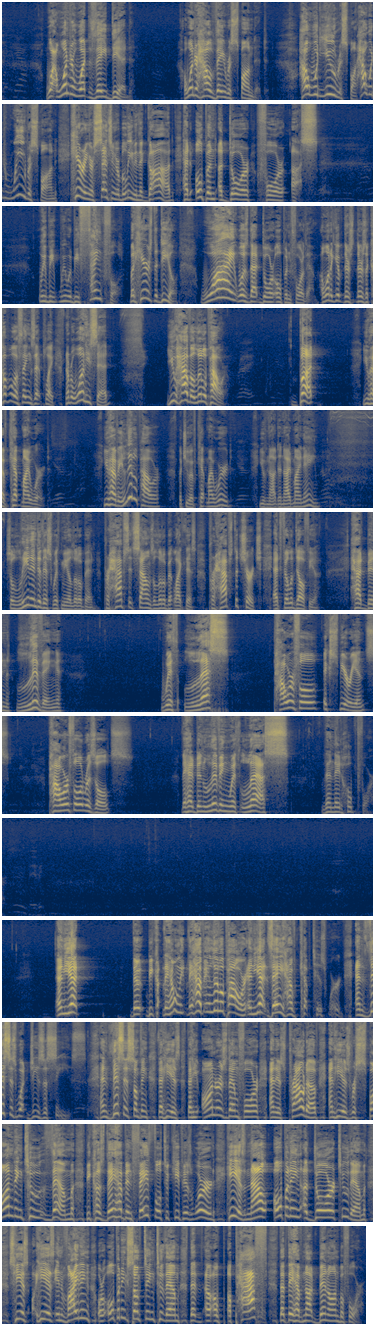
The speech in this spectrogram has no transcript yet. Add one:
Well, I wonder what they did. I wonder how they responded. How would you respond? How would we respond hearing or sensing or believing that God had opened a door for us? We'd be, we would be thankful. But here's the deal why was that door open for them? I want to give, there's, there's a couple of things at play. Number one, he said, You have a little power, but you have kept my word. You have a little power, but you have kept my word. You've not denied my name. So lean into this with me a little bit. Perhaps it sounds a little bit like this. Perhaps the church at Philadelphia had been living with less powerful experience, powerful results. They had been living with less than they'd hoped for. And yet, they, they, only, they have a little power, and yet they have kept his word. And this is what Jesus sees. And this is something that he is that he honors them for and is proud of and he is responding to them because they have been faithful to keep his word. He is now opening a door to them. He is he is inviting or opening something to them that a, a path that they have not been on before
